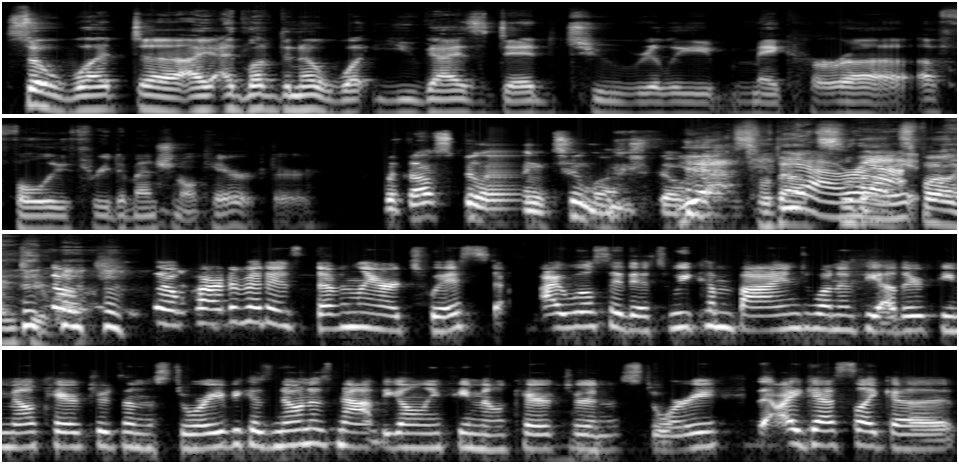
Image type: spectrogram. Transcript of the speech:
So what uh, I, I'd love to know what you guys did to really make her a, a fully three dimensional character. Without spilling too much, go Yes, without, Yeah, without right. spoiling too So, so part of it is definitely our twist. I will say this: we combined one of the other female characters in the story because Nona's not the only female character in the story. I guess like a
